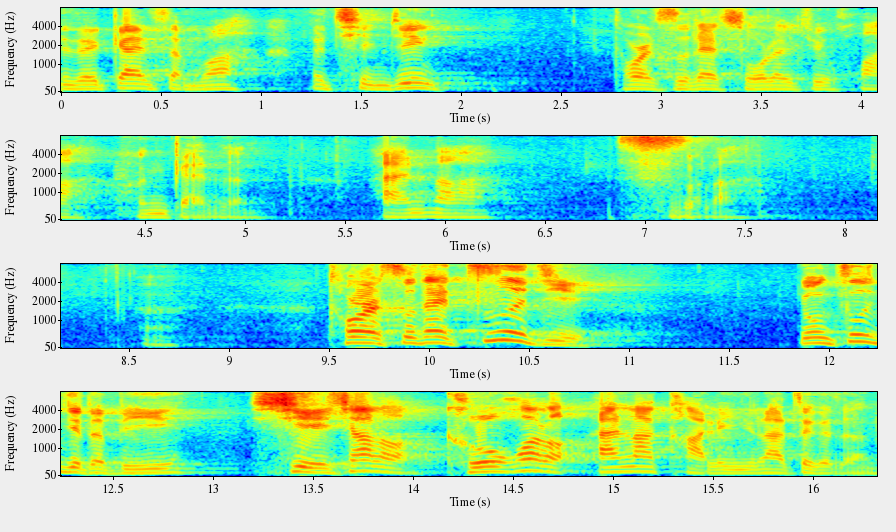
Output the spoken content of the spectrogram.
你在干什么？请进。托尔斯泰说了一句话。很感人，安娜死了。嗯，托尔斯泰自己用自己的笔写下了、刻画了安娜·卡列尼娜这个人，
